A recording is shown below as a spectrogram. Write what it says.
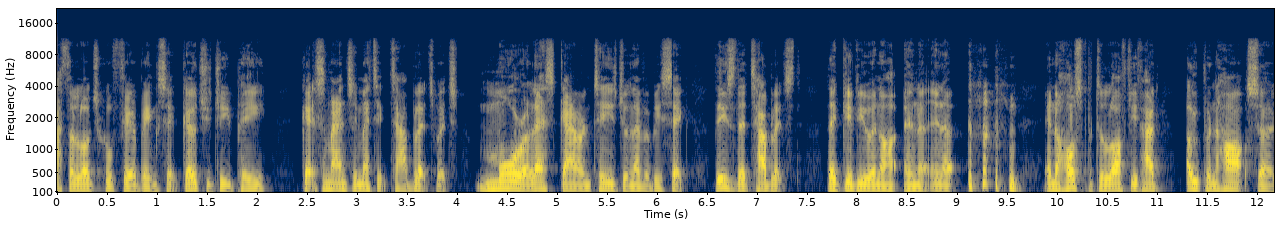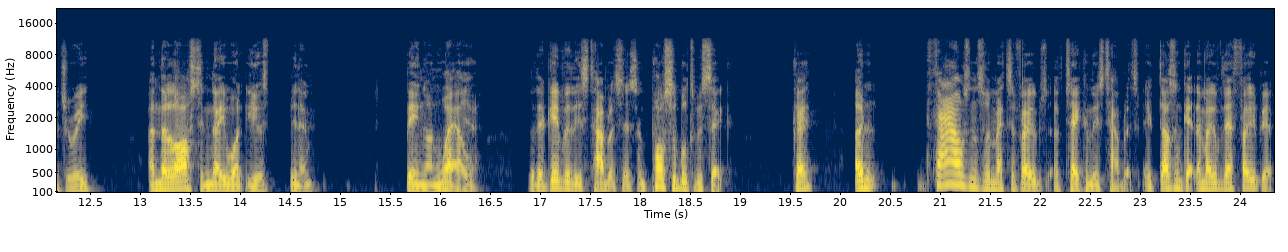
pathological fear of being sick, go to your GP, get some antiemetic tablets, which more or less guarantees you'll never be sick. These are the tablets they give you in a in a in a, in a hospital after you've had open heart surgery, and the last thing they want you is you know being unwell. Yeah. So they give you these tablets, and it's impossible to be sick. Okay, and thousands of emetophobes have taken these tablets. It doesn't get them over their phobia.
